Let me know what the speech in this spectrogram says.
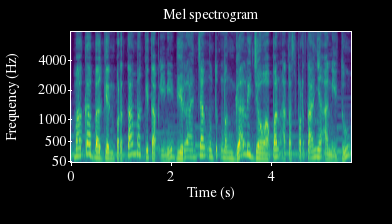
Maka bagian pertama kitab ini dirancang untuk menggali jawaban atas pertanyaan itu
